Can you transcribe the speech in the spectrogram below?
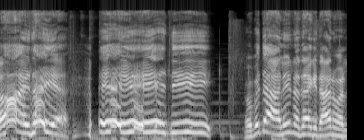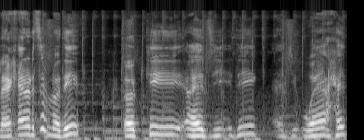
آه إيديا. إيه إيه إيه دي إيه هو بدأ علينا ده يا جدعان ولا إيه؟ خلينا نرسم له دي. okay أدي إيديك أدي واحد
